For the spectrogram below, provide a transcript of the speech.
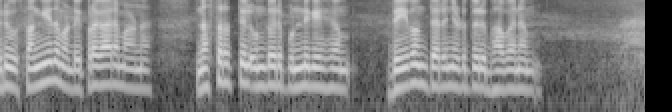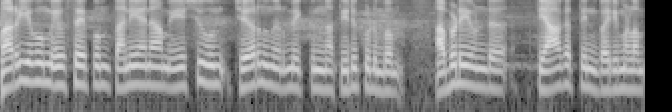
ഒരു സംഗീതമുണ്ട്. ഇപ്രകാരമാണ് നസ്രത്തിൽ ഉണ്ടൊരു പുണ്യഗേഹം ദൈവം തിരഞ്ഞെടുത്തൊരു ഭവനം മറിയവും യൗസേപ്പും തനിയനാം യേശുവും ചേർന്ന് നിർമ്മിക്കുന്ന തിരുക്കുടുംബം അവിടെയുണ്ട് ത്യാഗത്തിൻ പരിമളം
